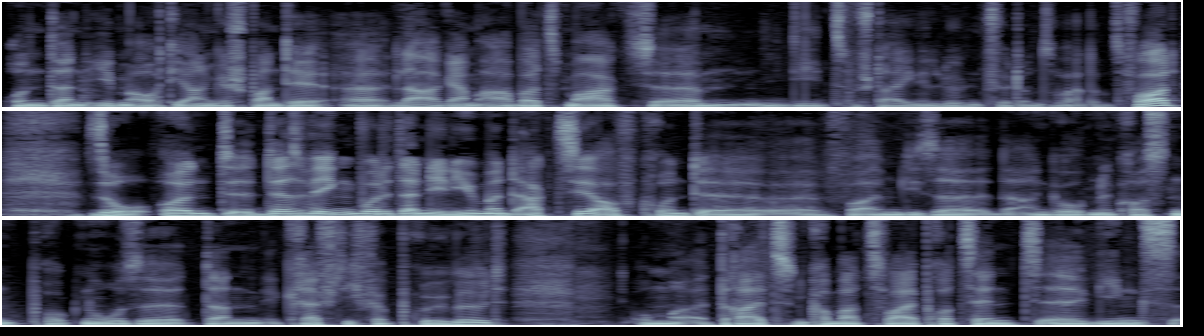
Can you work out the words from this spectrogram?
und dann eben auch die angespannte äh, Lage am Arbeitsmarkt, ähm, die zu steigenden Löhnen führt und so weiter und so fort. So, und äh, deswegen wurde dann die Newmont-Aktie aufgrund vor allem dieser angehobenen Kostenprognose dann kräftig verprügelt. Um 13,2 Prozent ging es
